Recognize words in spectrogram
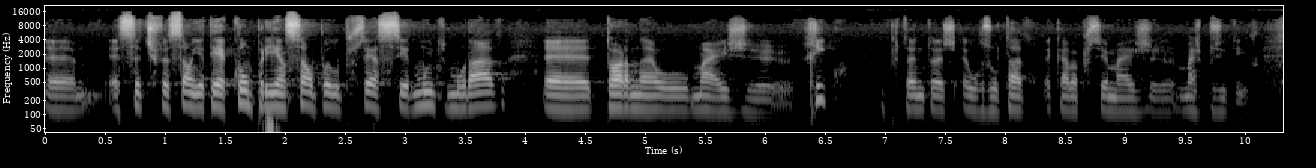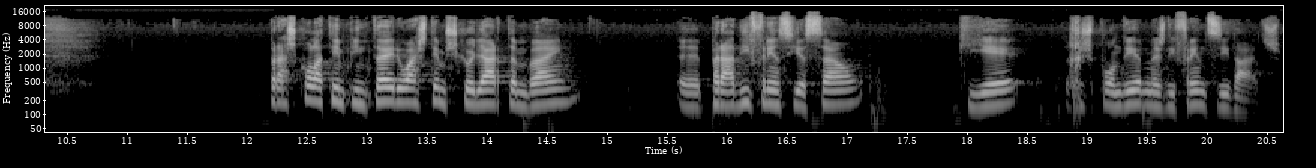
uh, a satisfação e até a compreensão pelo processo ser muito demorado uh, torna-o mais rico e, portanto, o resultado acaba por ser mais, mais positivo. Para a escola a tempo inteiro, acho que temos que olhar também para a diferenciação que é responder nas diferentes idades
